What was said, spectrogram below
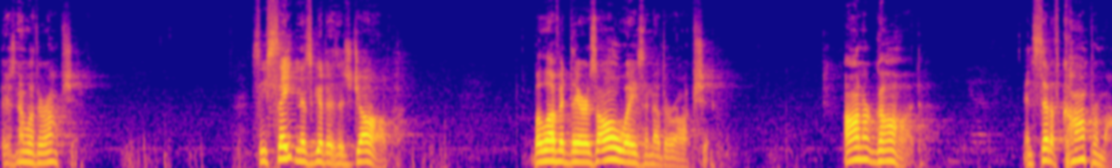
there's no other option. See, Satan is good at his job. Beloved, there is always another option honor God instead of compromise.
